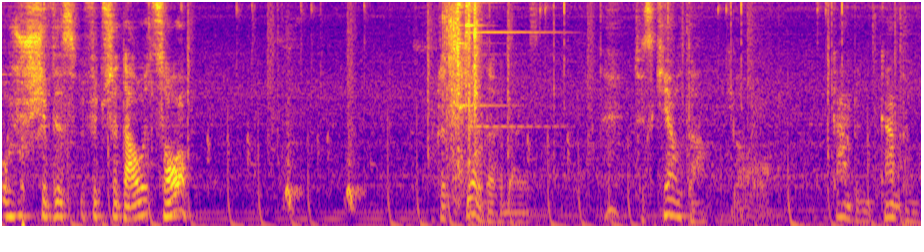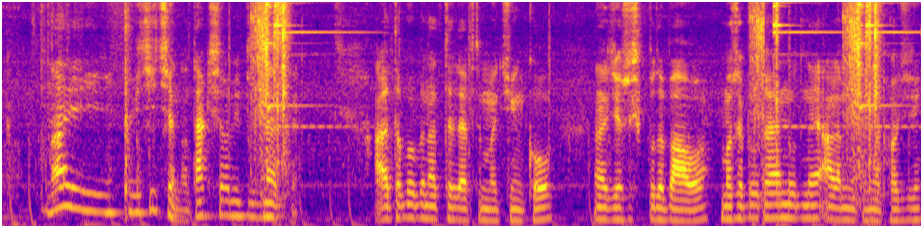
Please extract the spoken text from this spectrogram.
O, już się wys- wyprzedały? Co? To jest giełda chyba jest. To jest giełda. Jo. Gambling, gambling. No i widzicie, no tak się robi biznesy. Ale to byłoby na tyle w tym odcinku. Mam nadzieję, że się podobało. Może był trochę nudny, ale mnie to nie obchodzi.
